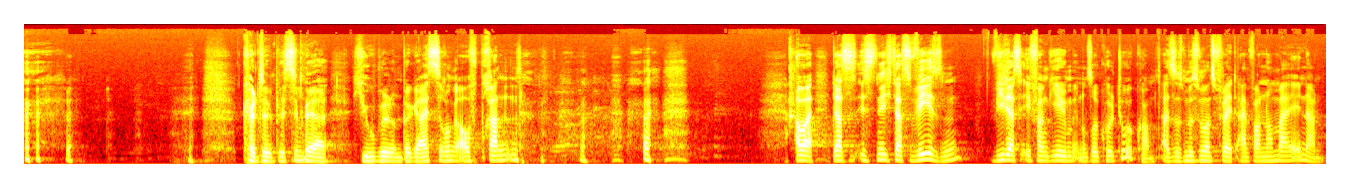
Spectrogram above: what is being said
Könnte ein bisschen mehr Jubel und Begeisterung aufbranden. Aber das ist nicht das Wesen, wie das Evangelium in unsere Kultur kommt. Also das müssen wir uns vielleicht einfach nochmal erinnern.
